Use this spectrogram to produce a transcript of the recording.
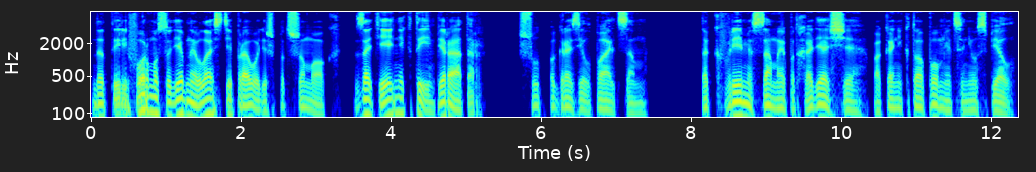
Да ты реформу судебной власти проводишь под шумок. Затейник ты, император. Шут погрозил пальцем. Так время самое подходящее, пока никто опомниться не успел.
